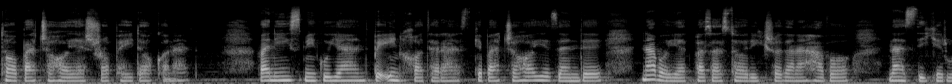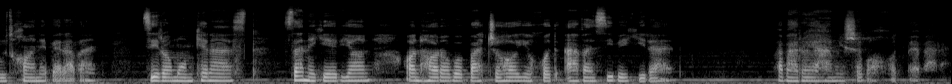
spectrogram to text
تا بچه هایش را پیدا کند. و نیز می‌گویند به این خاطر است که بچه های زنده نباید پس از تاریک شدن هوا نزدیک رودخانه بروند. زیرا ممکن است زن گریان آنها را با بچه های خود عوضی بگیرد و برای همیشه با خود ببرد.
